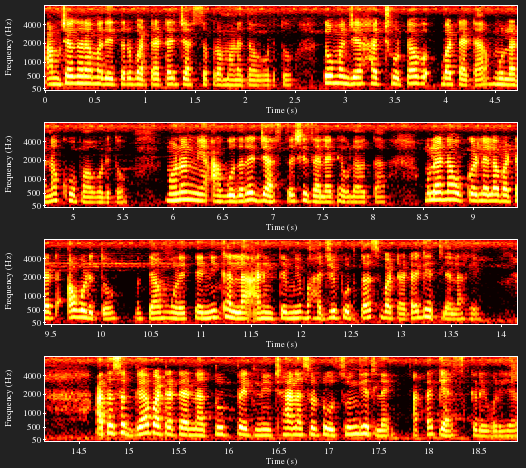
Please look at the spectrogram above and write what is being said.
आमच्या घरामध्ये तर बटाटा जास्त प्रमाणात आवडतो. तो म्हणजे हा छोटा बटाटा मुलांना खूप आवडतो. म्हणून मी अगोदरच जास्त शिजायला ठेवला होता. मुलांना उकडलेला बटाटा आवडतो. त्यामुळे त्यांनी खाल्ला आणि ते मी भाजीपुरताच बटाटा घेतलेला आहे. आता सगळ्या बटाट्यांना तूटपेटने छान असं टोचून घेतलं आहे आता गॅसकडे वळूया.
